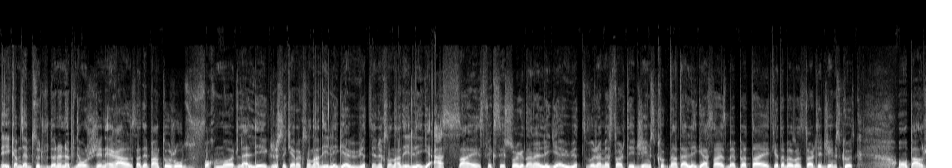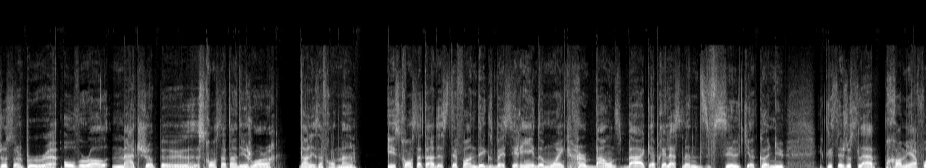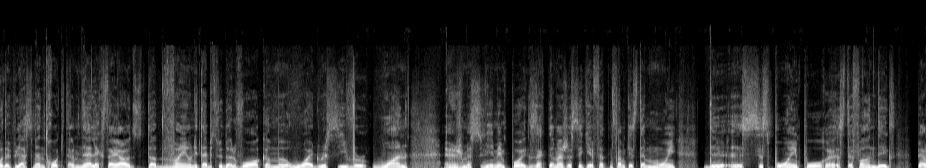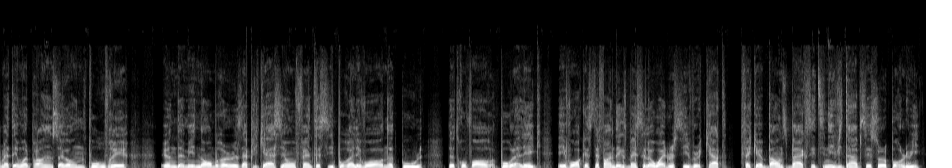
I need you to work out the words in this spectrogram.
Et comme d'habitude, je vous donne une opinion générale. Ça dépend toujours du format de la ligue. Je sais qu'il y en a qui sont dans des ligues à 8, il y en a qui sont dans des ligues à 16. Fait que c'est sûr que dans la ligue à 8, tu vas jamais starter James Cook. Dans ta ligue à 16, ben peut-être que tu as besoin de starter James Cook. On parle juste un peu euh, overall match-up, euh, ce qu'on s'attend des joueurs dans les affrontements. Et ce qu'on s'attend de Stephon Diggs, ben, c'est rien de moins qu'un bounce back après la semaine difficile qu'il a connue. C'était juste la première fois depuis la semaine 3 qu'il terminait à l'extérieur du top 20. On est habitué de le voir comme wide receiver 1. Euh, je me souviens même pas exactement. Je sais qu'il a fait, il me semble que c'était moins de 6 euh, points pour euh, Stephon Diggs. Permettez-moi de prendre une seconde pour ouvrir une de mes nombreuses applications fantasy pour aller voir notre pool de trop fort pour la ligue et voir que Stéphane Diggs, ben, c'est le wide receiver 4. Fait que bounce back, c'est inévitable, c'est sûr pour lui.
